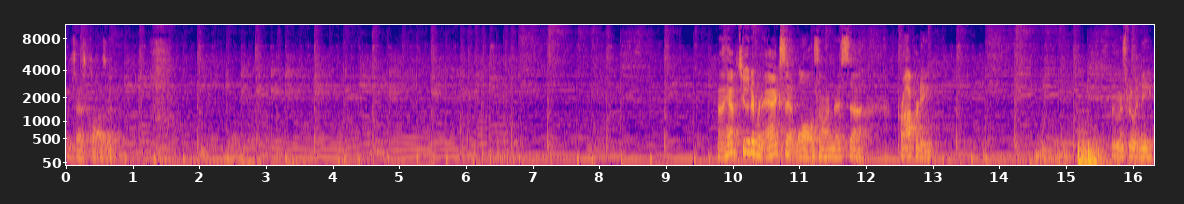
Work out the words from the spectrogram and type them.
Good size closet. Now they have two different accent walls on this uh, property. I think that's really neat.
